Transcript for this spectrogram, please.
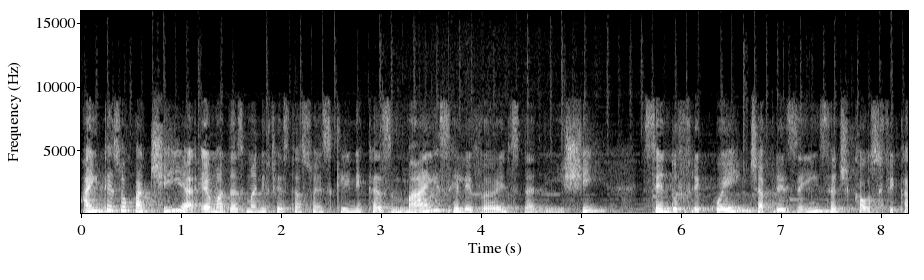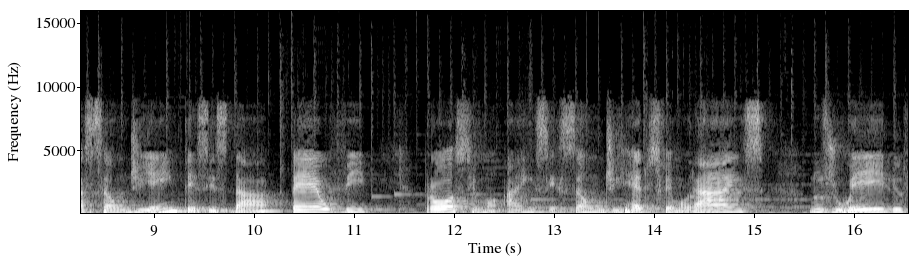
A entesopatia é uma das manifestações clínicas mais relevantes da DISH, sendo frequente a presença de calcificação de ênteses da pelve, próximo à inserção de retos femorais, nos joelhos,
